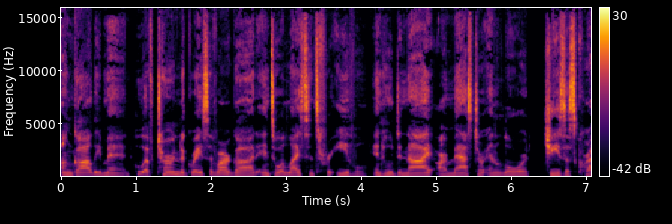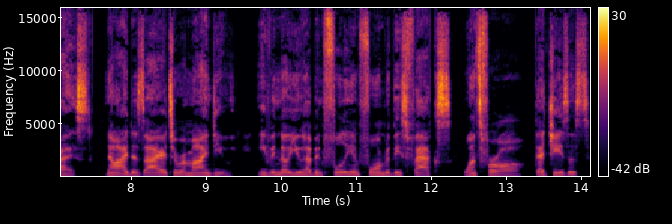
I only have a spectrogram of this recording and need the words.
Ungodly men who have turned the grace of our God into a license for evil and who deny our Master and Lord, Jesus Christ. Now I desire to remind you even though you have been fully informed of these facts once for all, that Jesus,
